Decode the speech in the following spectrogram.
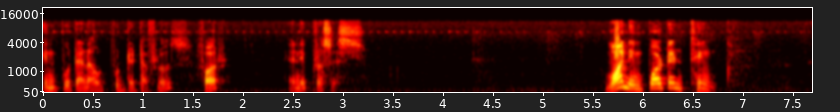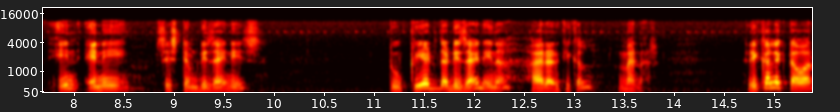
input and output data flows for any process. One important thing in any system design is to create the design in a hierarchical manner. Recollect our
